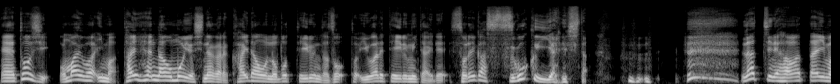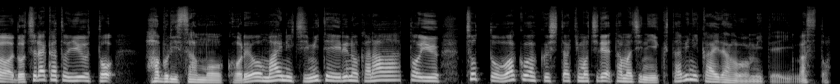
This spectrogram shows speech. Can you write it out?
えー、当時、お前は今大変な思いをしながら階段を登っているんだぞと言われているみたいで、それがすごく嫌でした。ラッチにハマった今はどちらかというと、羽振さんもこれを毎日見ているのかなというちょっとワクワクした気持ちで田町に行くたびに階段を見ていますと。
